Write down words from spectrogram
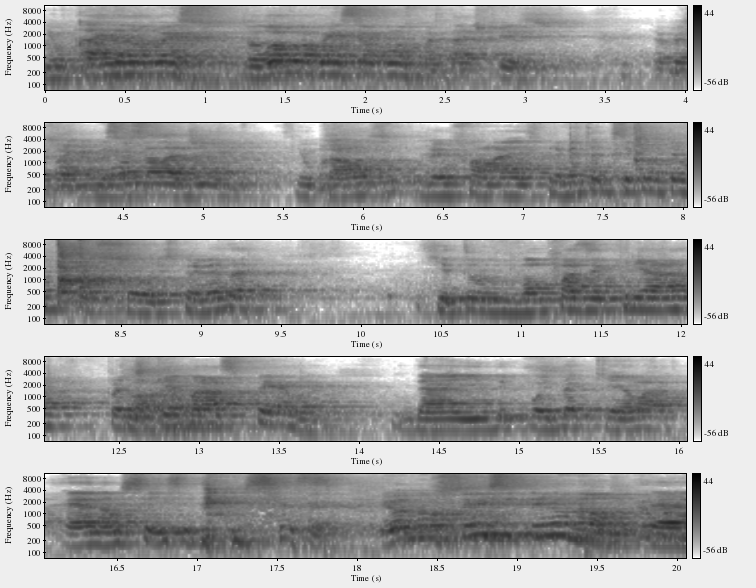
E o cara ainda não conheço. Tô louco pra conhecer alguns, mas tá difícil. O pessoal começou saladinha. E o Carlos veio falar, experimenta dizer que não tem um professor, experimenta que tu vamos fazer criar pra te quebrar as pernas. Daí depois daquela, é, não sei se tem. Eu não sei se tem ou não. Eu É.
